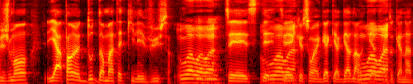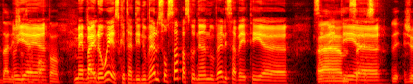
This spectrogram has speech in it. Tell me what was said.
jugement, il n'y a pas un doute dans ma tête qu'il ait vu ça. Ouais, ouais, ouais. C'est que ce soit un gars qui regarde l'enquête. Radio-Canada, les choses importantes. Mais by the way, est-ce que tu as des nouvelles sur ça? Parce qu'aux dernières nouvelles, ça avait été. euh, ça Euh, été ça- euh, je,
